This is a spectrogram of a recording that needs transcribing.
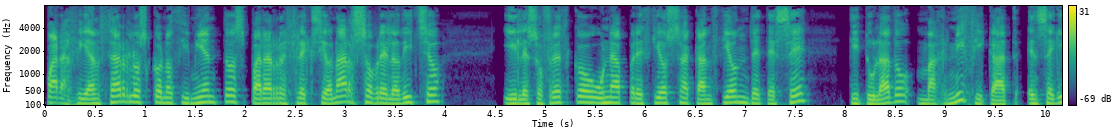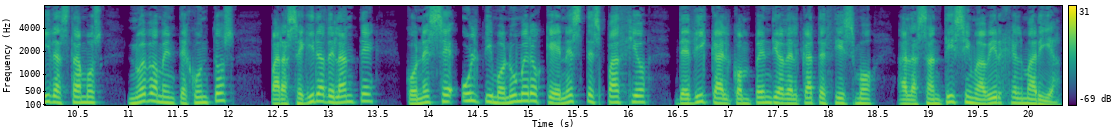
para afianzar los conocimientos, para reflexionar sobre lo dicho, y les ofrezco una preciosa canción de Tessé titulado Magnificat. Enseguida estamos nuevamente juntos para seguir adelante con ese último número que en este espacio dedica el compendio del Catecismo a la Santísima Virgen María.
